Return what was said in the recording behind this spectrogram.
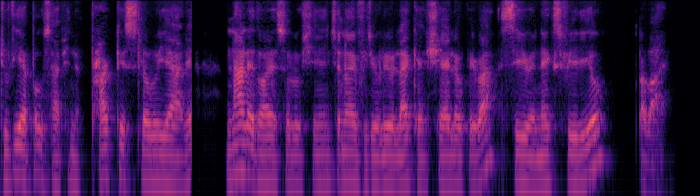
ဒုတိယပု္ပ္ပစာဖြစ်နေ practice လုပ်လို့ရတယ်နားလည်သွားတယ်ဆိုလို့ရှိရင်ကျွန်တော်ရဲ့ video လေးကို like and share လုပ်ပေးပါ see you in next video bye bye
